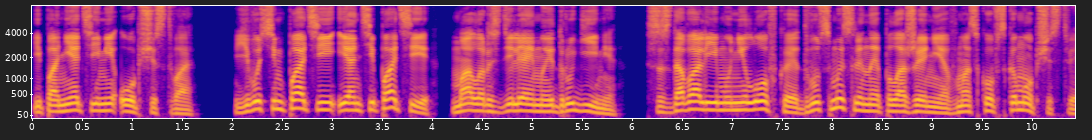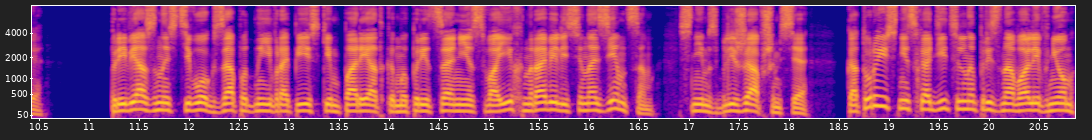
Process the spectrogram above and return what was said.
и понятиями общества. Его симпатии и антипатии, мало разделяемые другими, создавали ему неловкое, двусмысленное положение в московском обществе. Привязанность его к западноевропейским порядкам и порицание своих нравились иноземцам, с ним сближавшимся, которые снисходительно признавали в нем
